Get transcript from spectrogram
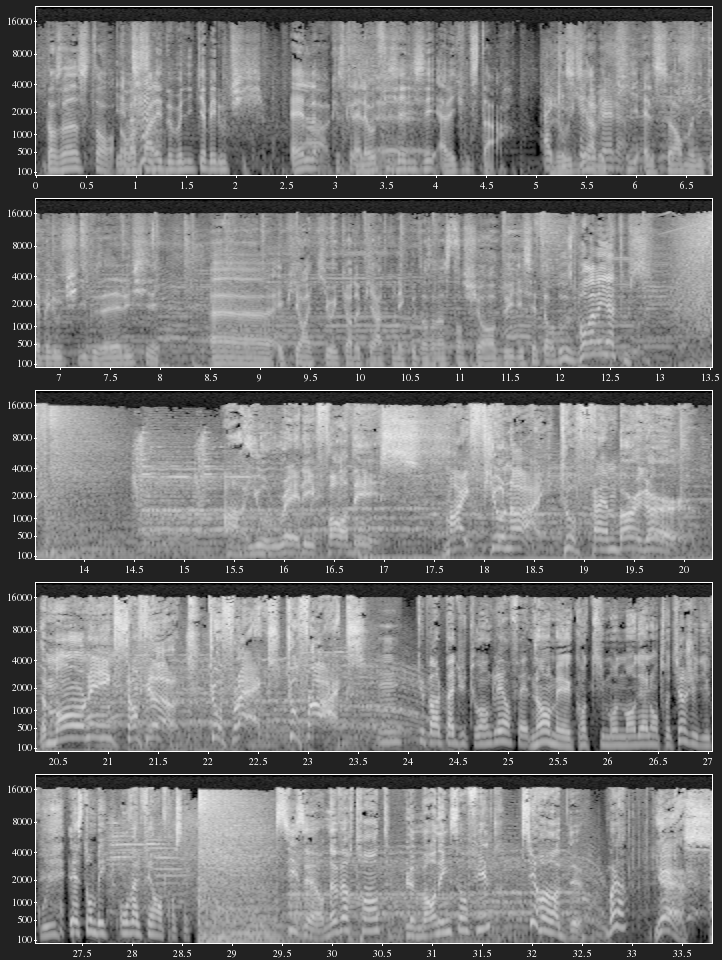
Dans un instant, on va malin. parler de Monica Bellucci. Elle, Ah, elle a officialisé avec une star. Ah, je vais vous dire avec belle. qui elle sort, Monica Bellucci, vous allez halluciner. Euh, et puis il y aura qui au cœur de pirate qu'on écoute dans un instant sur Europe 2, il est 7h12. Bon réveil à tous Are you ready for this? My Funai to Famburger. The morning sans filtre. Two flags, two flags. Hmm, tu parles pas du tout anglais en fait. Non, mais quand ils m'ont demandé à l'entretien, j'ai dit que oui. Laisse tomber, on va le faire en français. 6h, 9h30, le morning sans filtre sur Europe 2. Voilà. Yes.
